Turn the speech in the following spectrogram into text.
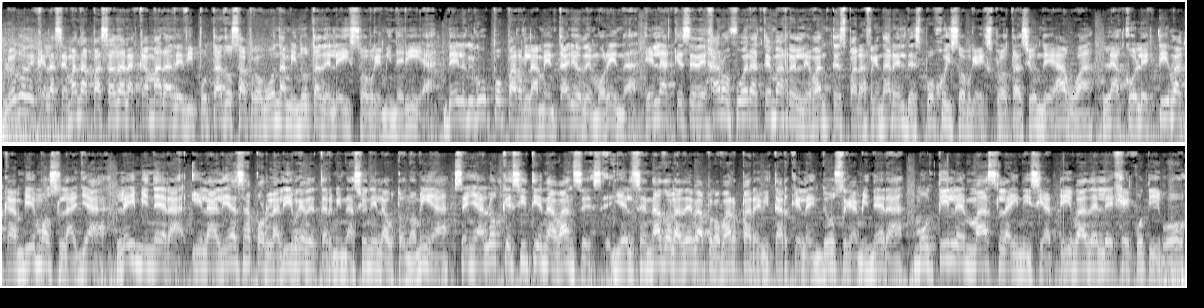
Luego de que la semana pasada la Cámara de Diputados aprobó una minuta de ley sobre minería del grupo parlamentario de Morena, en la que se dejaron fuera temas relevantes para frenar el despojo y sobreexplotación de agua, la colectiva Cambiémosla Ya, Ley Minera y la Alianza por la Libre Determinación y la Autonomía señaló que sí tiene avances y el Senado la debe aprobar para evitar que la industria minera mutile más la iniciativa del Ejecutivo.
